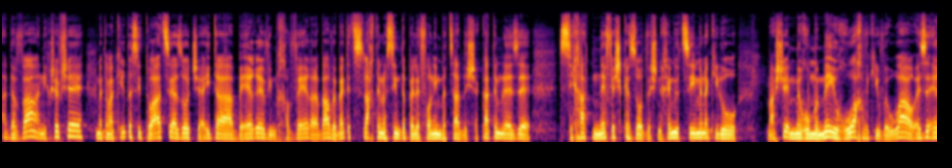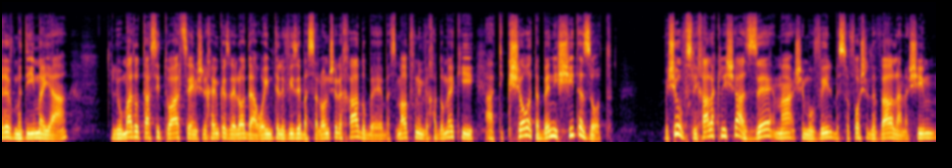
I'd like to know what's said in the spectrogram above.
הדבר, אני חושב שאם אתה מכיר את הסיטואציה הזאת שהיית בערב עם חבר על הבר ובאמת הצלחתם לשים את הפלאפונים בצד ושקעתם לאיזה שיחת נפש כזאת ושניכם יוצאים ממנה כאילו מה שמרוממי רוח וכאילו ווואו איזה ערב מדהים היה. לעומת אותה סיטואציה, אם שניכם כזה, לא יודע, רואים טלוויזיה בסלון של אחד או בסמארטפונים וכדומה, כי התקשורת הבין-אישית הזאת, ושוב, סליחה על הקלישה, זה מה שמוביל בסופו של דבר לאנשים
